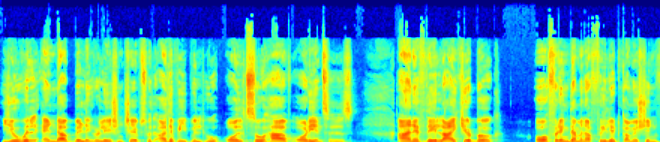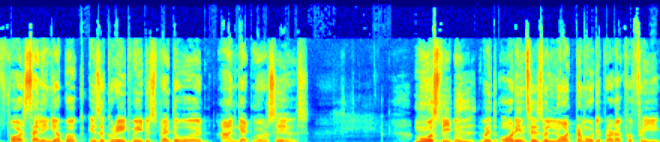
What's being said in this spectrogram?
you will end up building relationships with other people who also have audiences. And if they like your book, offering them an affiliate commission for selling your book is a great way to spread the word and get more sales. Most people with audiences will not promote your product for free,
